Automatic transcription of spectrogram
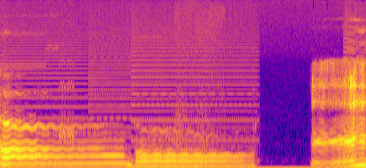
Oh, boo. Uh,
